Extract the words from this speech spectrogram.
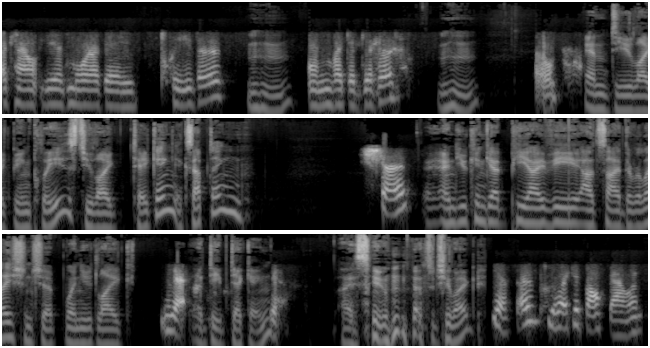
account, he is more of a pleaser. Mm-hmm. and like a giver. Mm-hmm. So And do you like being pleased? Do you like taking, accepting? sure, And you can get PIV outside the relationship when you'd like yes, a deep dicking. Yes. I assume that's what you like. yes. I feel like it's off balance.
